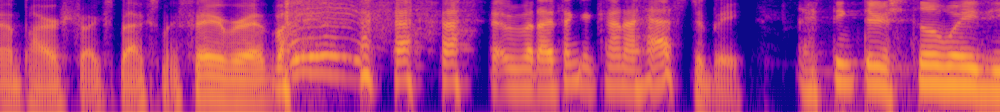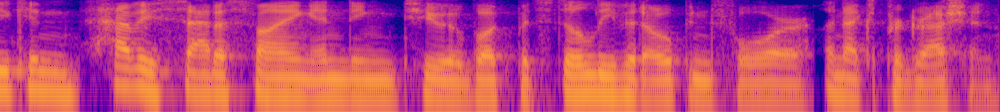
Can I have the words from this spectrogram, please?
Empire Strikes Back's my favorite, but, but I think it kind of has to be. I think there's still ways you can have a satisfying ending to a book, but still leave it open for a next progression.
